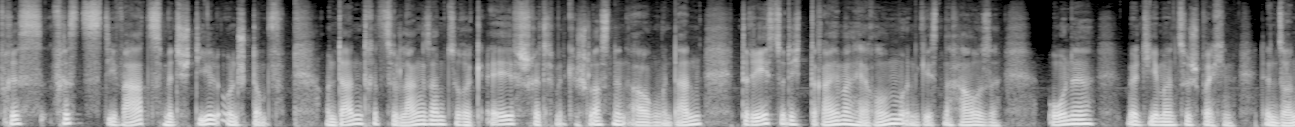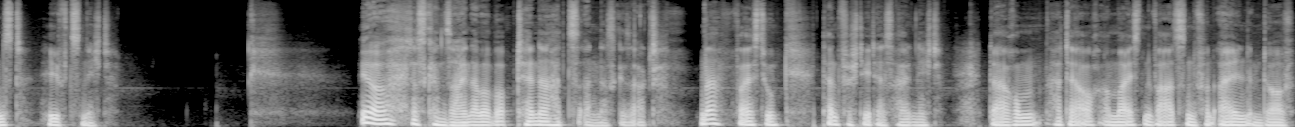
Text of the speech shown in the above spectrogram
friss, frisst's die Warz mit Stiel und Stumpf. Und dann trittst du langsam zurück, elf Schritt mit geschlossenen Augen und dann drehst du dich dreimal herum und gehst nach Hause, ohne mit jemand zu sprechen, denn sonst hilft's nicht. Ja, das kann sein, aber Bob Tanner hat's anders gesagt. Na, weißt du, dann versteht er es halt nicht. Darum hat er auch am meisten Warzen von allen im Dorf,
